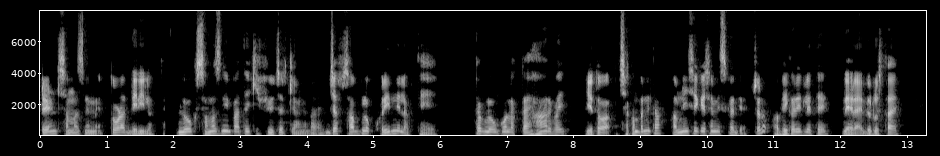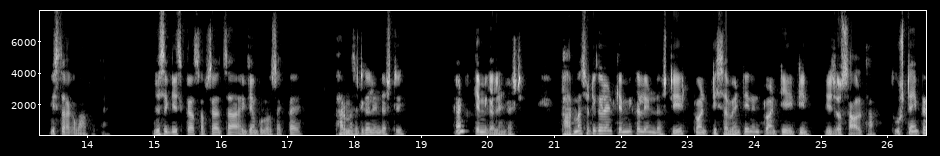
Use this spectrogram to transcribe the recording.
ट्रेंड समझने में थोड़ा देरी लगता है। लोग समझ नहीं पाते कि फ्यूचर क्या होने वाला है। जब सब लोग खरीदने लगते हैं, तब लोगों को लगता है हाँ रे भाई ये तो अच्छा कंपनी था। हमने इसे कैसे मिस कर दिया? चलो, अभी खरीद लेते हैं। ले रहा है दुरुस्त है। इस तरह का बात होता है। जैसे कि इसका सबसे अच्छा एग्ज़ाम्पल हो सकता है pharmaceutical industry and chemical industry pharmaceutical and chemical industry 2017 and 2018 ये जो साल था तो उस टाइम पे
